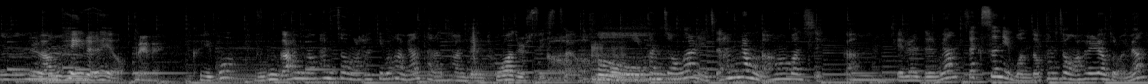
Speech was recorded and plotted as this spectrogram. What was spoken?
음. 막 회의를 해요. 네네. 그리고 누군가 한 명 판정을 하기로 하면 다른 사람들은 도와줄 수 있어요. 아. 어. 이 판정을 이제 한 명당 한 번씩. 그러니까 예를 들면 섹슨이 먼저 판정을 하려 그러면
